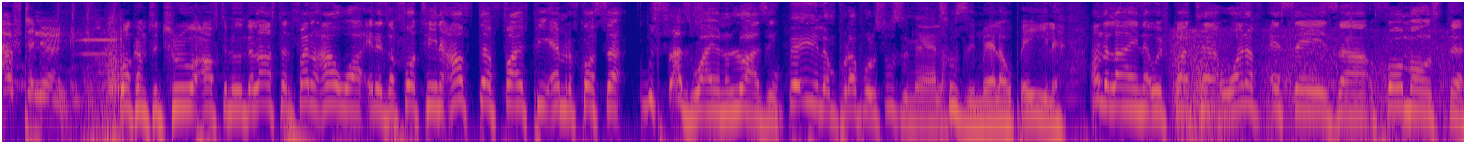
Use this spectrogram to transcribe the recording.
afternoon. Welcome to tru Afternoon, the last and final hour. It is a 14 after 5 p.m. And of course, uh, usaziwayo nolwazi upeyile mphulaphula usuzimela suzimela upeyile. On the line, we've got uh, one of SA's uh, foremost, uh,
